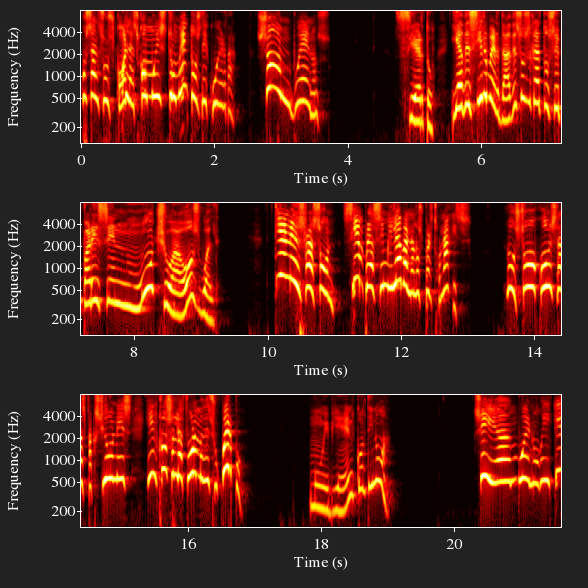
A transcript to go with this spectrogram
usan sus colas como instrumentos de cuerda. Son buenos. Cierto. Y a decir verdad, esos gatos se parecen mucho a Oswald. Tienes razón, siempre asimilaban a los personajes. Los ojos, las facciones, incluso la forma de su cuerpo. Muy bien, continúa. Sí, am, bueno, ¿y qué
